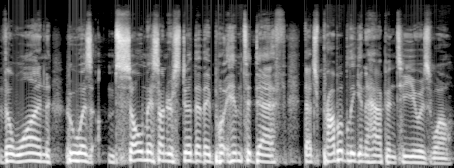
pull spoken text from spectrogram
the one who was so misunderstood that they put him to death, that's probably going to happen to you as well.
